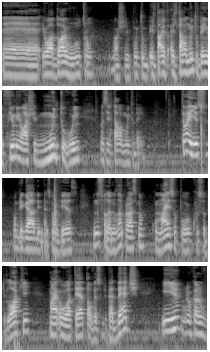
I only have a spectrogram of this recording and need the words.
É, eu adoro o Ultron. Eu acho ele muito. Ele tava, ele tava muito bem. O filme eu acho muito ruim, mas ele tava muito bem. Então é isso. Obrigado mais uma vez. E nos falamos na próxima com mais um pouco sobre Loki, ou até talvez sobre Bad Batch. E eu quero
